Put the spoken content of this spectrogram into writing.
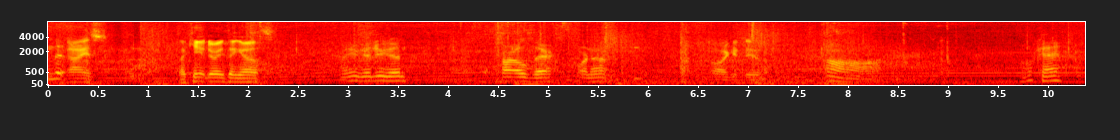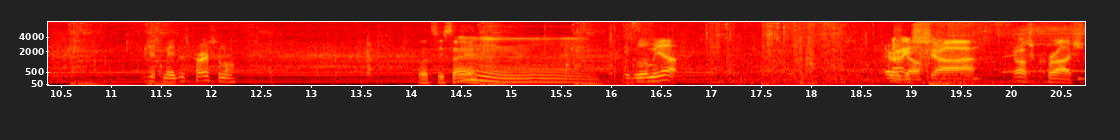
Send it. Nice. I can't do anything else. No, You're good, you're good. Carl's there, or not. Oh, I could do. Oh. Okay. You just made this personal. What's he saying? Hmm. He blew me up. There we nice go. shot. That was crushed.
